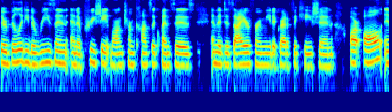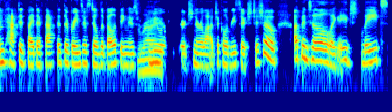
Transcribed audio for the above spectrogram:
their ability to reason and appreciate long term consequences and the desire for immediate gratification are all impacted by the fact that their brains are still developing. There's right. newer research, neurological research to show up until like age late,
